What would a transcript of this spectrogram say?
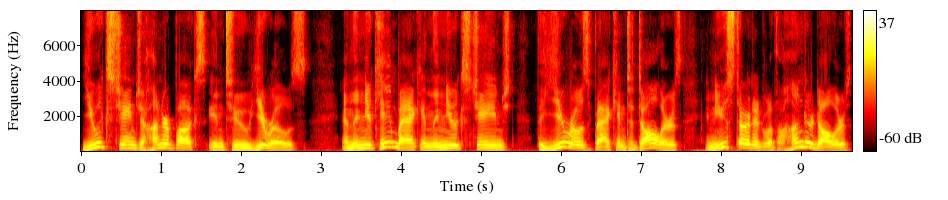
You exchange 100 bucks into euros, and then you came back and then you exchanged the euros back into dollars, and you started with $100,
